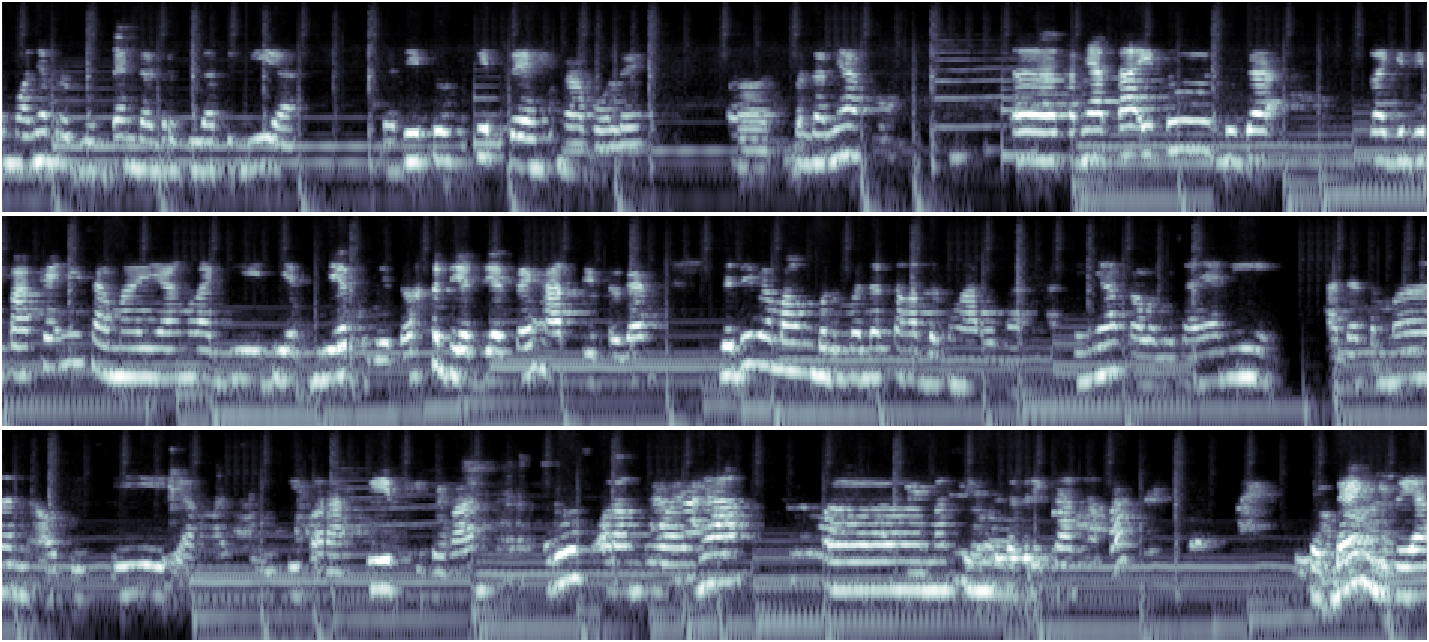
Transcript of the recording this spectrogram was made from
semuanya bergluten dan bergula tinggi ya. Jadi itu skip deh, nggak boleh. Uh, sebenarnya uh, ternyata itu juga lagi dipakai nih sama yang lagi diet-diet gitu, diet-diet sehat gitu kan. Jadi memang benar-benar sangat berpengaruh kan. Artinya kalau misalnya nih ada teman autisi yang masih hiperaktif gitu kan, terus orang tuanya uh, masih memberikan apa? beng gitu ya.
